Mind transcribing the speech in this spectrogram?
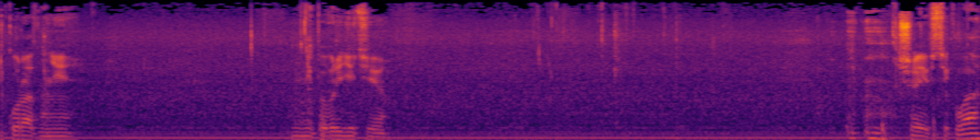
Аккуратно не не повредить ее шлейф стекла.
